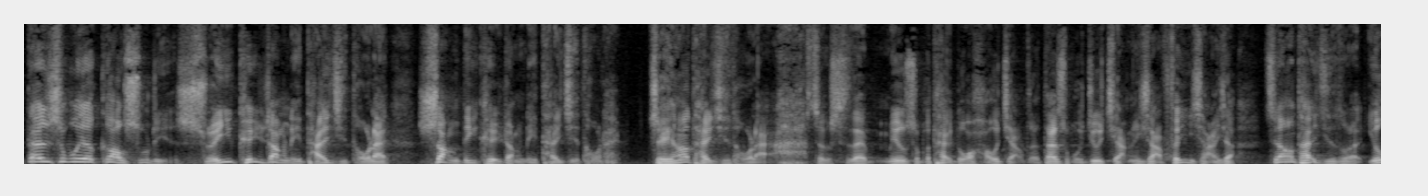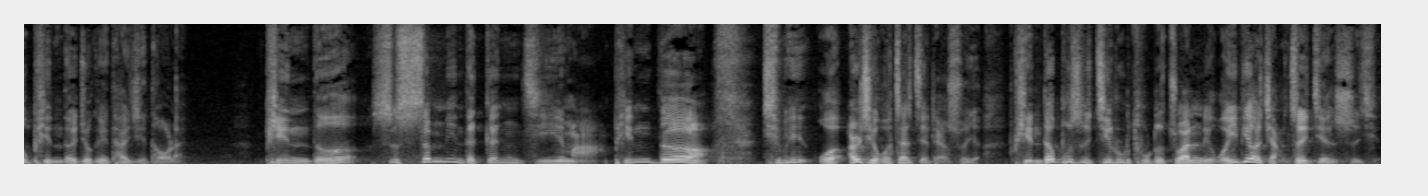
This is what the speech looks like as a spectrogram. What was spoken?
但是我要告诉你，谁可以让你抬起头来？上帝可以让你抬起头来。怎样抬起头来啊？这个实在没有什么太多好讲的，但是我就讲一下，分享一下，怎样抬起头来。有品德就可以抬起头来，品德是生命的根基嘛。品德，前面我而且我在这里要说一下，品德不是基督徒的专利，我一定要讲这件事情。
